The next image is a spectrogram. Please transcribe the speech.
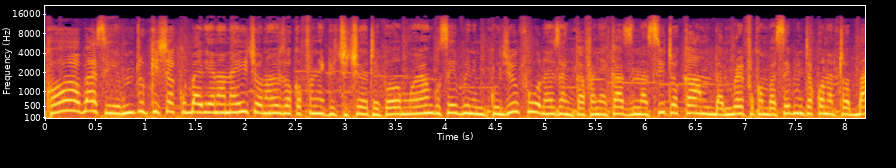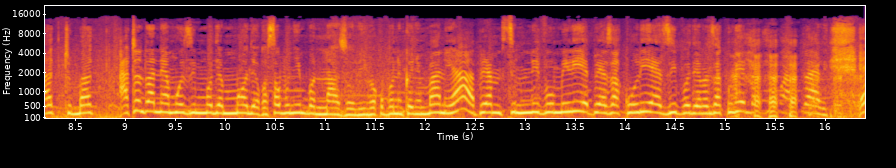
Kwa hiyo basi, mtu kishakubaliana na hicho, unaweza ukafanya kitu chochote. Kwa hiyo moyo wangu sasa hivi ni mkunjufu, naweza nikafanya kazi na sitokaa muda mrefu, kwamba sasa hivi nitakuwa natoa back to back hata ndani ya mwezi mmoja mmoja, kwa sababu nyimbo ninazo, nilivyokuwa niko nyumbani. Ah, pia msinivumilie, pia za kulia zipo, jamaa, za kulia ndio hatari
